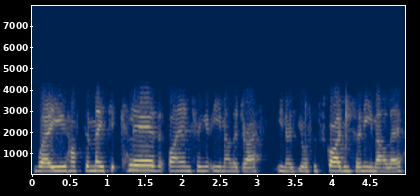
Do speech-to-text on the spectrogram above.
where you have to make it clear that by entering your email address, you know, you're subscribing to an email list.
